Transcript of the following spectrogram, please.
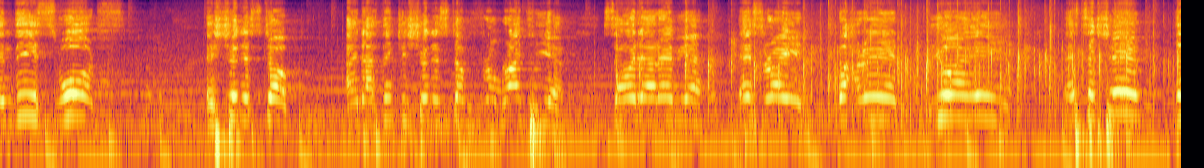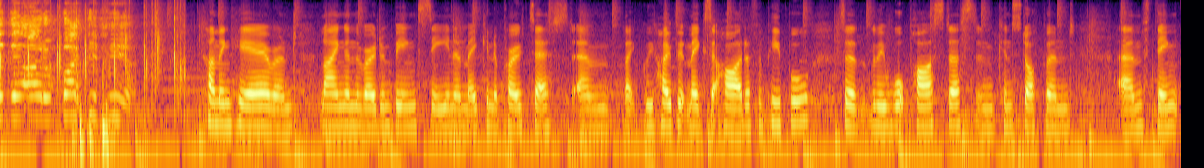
in these wars, it should stop and I think it should stop from right here. Saudi Arabia, Israel, Bahrain, UAE. It's a shame that they are invited here. Coming here and lying on the road and being seen and making a protest, um, like we hope it makes it harder for people so that they walk past us and can stop and um, think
